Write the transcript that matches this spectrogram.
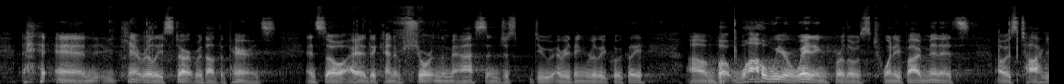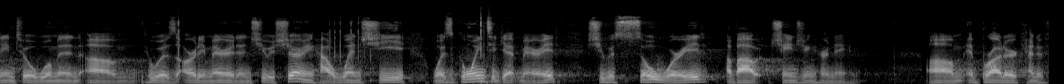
and you can't really start without the parents. And so I had to kind of shorten the mass and just do everything really quickly. Um, but while we were waiting for those 25 minutes, I was talking to a woman um, who was already married, and she was sharing how when she was going to get married, she was so worried about changing her name. Um, it brought her kind of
